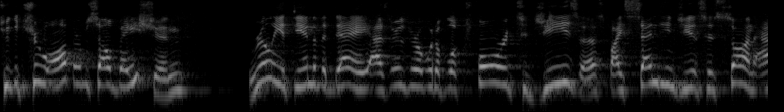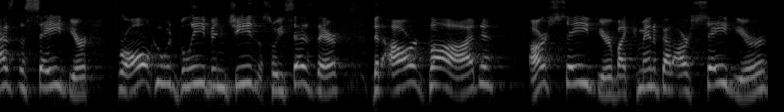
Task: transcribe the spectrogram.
to the true author of salvation. Really, at the end of the day, as Israel would have looked forward to Jesus by sending Jesus, his son, as the Savior for all who would believe in Jesus. So he says there that our God, our Savior, by command of God, our Savior,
